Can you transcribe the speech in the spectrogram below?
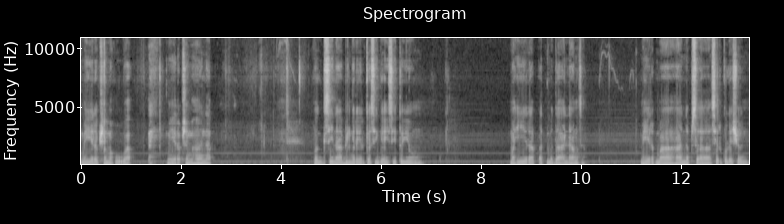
Mahirap siya makuha. Mahirap siya mahanap. Pag sinabing rare kasi guys, ito yung mahirap at madalang. Mahirap mahanap sa sirkulasyon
